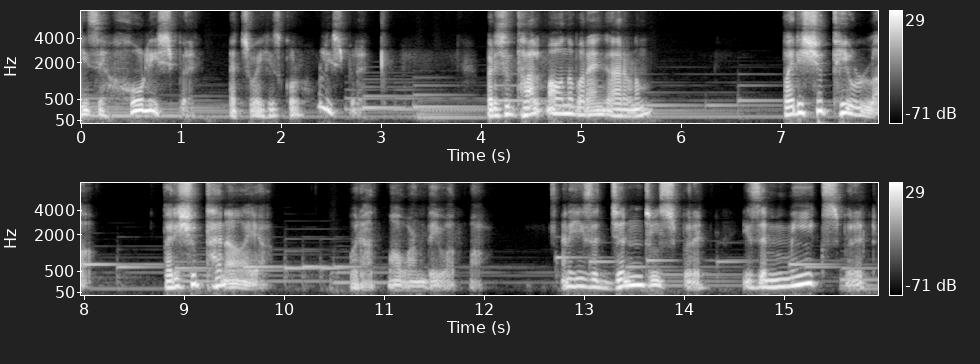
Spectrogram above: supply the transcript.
He's a holy spirit that's why he's called Holy Spirit പരിശുദ്ധാത്മാവെന്ന് പറയാൻ കാരണം പരിശുദ്ധിയുള്ള പരിശുദ്ധനായ ഒരാത്മാവാണ് ദൈവാത്മാവ്. And he's a gentle spirit is a meek spirit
